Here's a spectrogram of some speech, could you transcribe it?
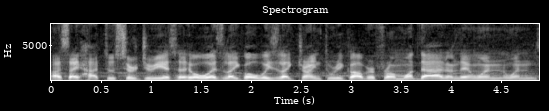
As I had two surgeries, I was like always like trying to recover from what that, and then when when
